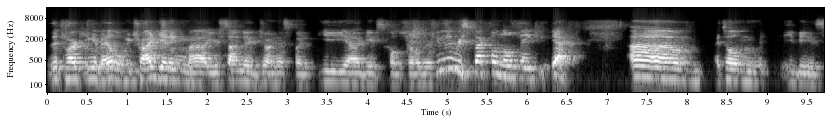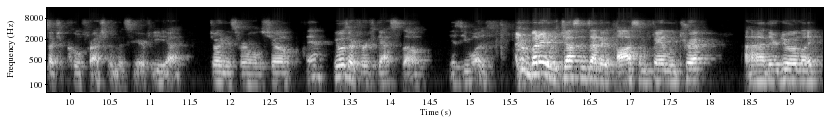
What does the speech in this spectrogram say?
The parking available. We tried getting uh, your son to join us, but he uh, gave us cold shoulder. He was a respectful no thank you. Yeah. Um, I told him he'd be such a cool freshman this year if he uh, joined us for a whole show. Yeah. He was our first guest though. Yes, he was. but anyway, Justin's on an awesome family trip. Uh, they're doing like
